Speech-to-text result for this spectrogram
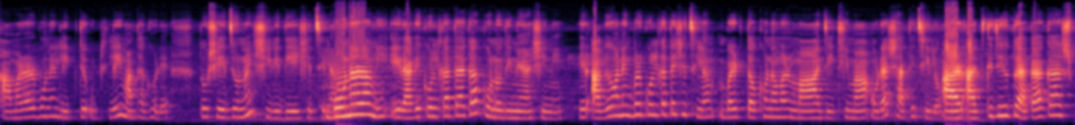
আমার আর বোনের লিফটে উঠলেই মাথা ঘোরে। তো সেই জন্যই সিঁড়ি দিয়ে এসেছিলাম। বোন আর আমি এর আগে কলকাতা একা কোনো দিনে আসিনি। এর আগেও অনেকবার কলকাতা এসেছিলাম, বাট তখন আমার মা, জেঠিমা ওরা সাথে ছিল। আর আজকে যেহেতু একা একা আসব,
